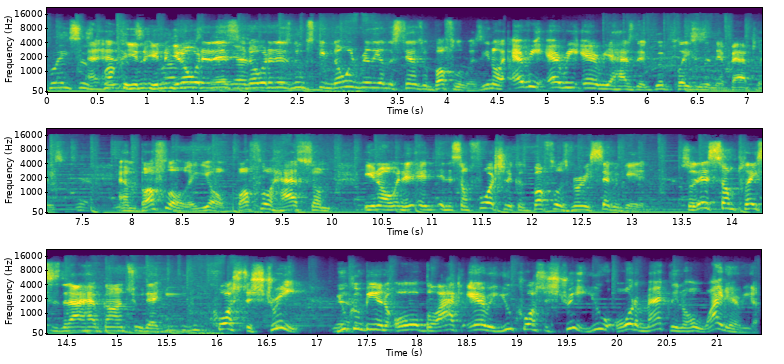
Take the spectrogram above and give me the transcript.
places. And, and you, you, you, know what it is? Yeah. You know what it is, Noob Scheme? No one really understands what Buffalo is. You know, every every area has their good places and their bad places. Yeah. And Buffalo, like, yo, Buffalo has some, you know, and, and, and it's unfortunate because Buffalo is very segregated. So there's some places that I have gone to that you, you cross the street you can be in an all black area. You cross the street, you automatically in a whole white area,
